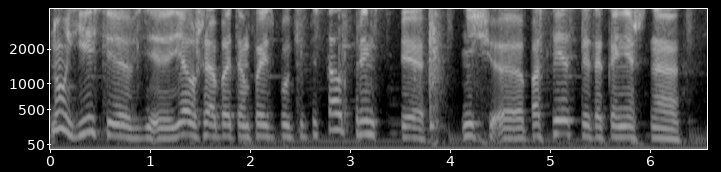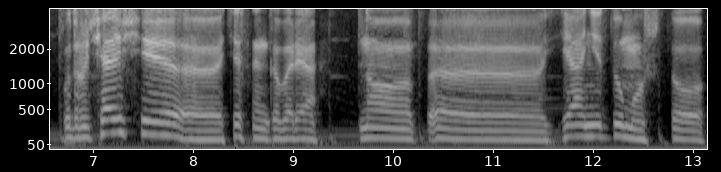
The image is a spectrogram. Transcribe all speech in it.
Ну, если в- я уже об этом в Фейсбуке писал, в принципе, э, последствия это, конечно, удручающие, э, честно говоря, но э, я не думал, что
